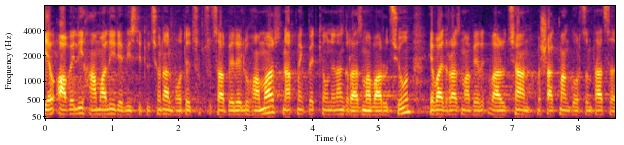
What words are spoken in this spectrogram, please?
եւ ավելի համալիր եւ ինստիտուցիոնալ մոտեցում ցուցաբերելու համար նախ մենք պետք է ունենանք ռազմավարություն եւ այդ ռազմավարության մշակման գործընթացը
